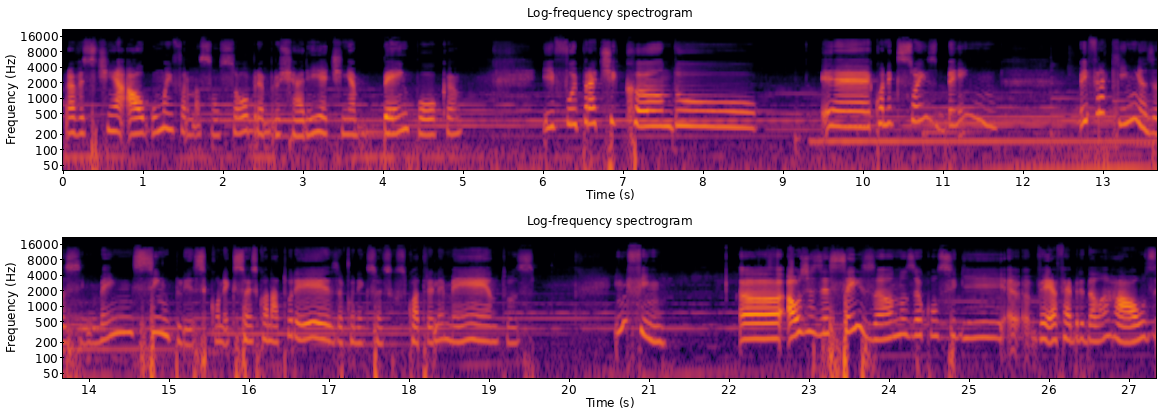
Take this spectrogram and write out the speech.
para ver se tinha alguma informação sobre a bruxaria. Tinha bem pouca. E fui praticando é, conexões bem bem fraquinhas assim, bem simples, conexões com a natureza, conexões com os quatro elementos. Enfim, Uh, aos 16 anos eu consegui eh, ver a febre da Lan House.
